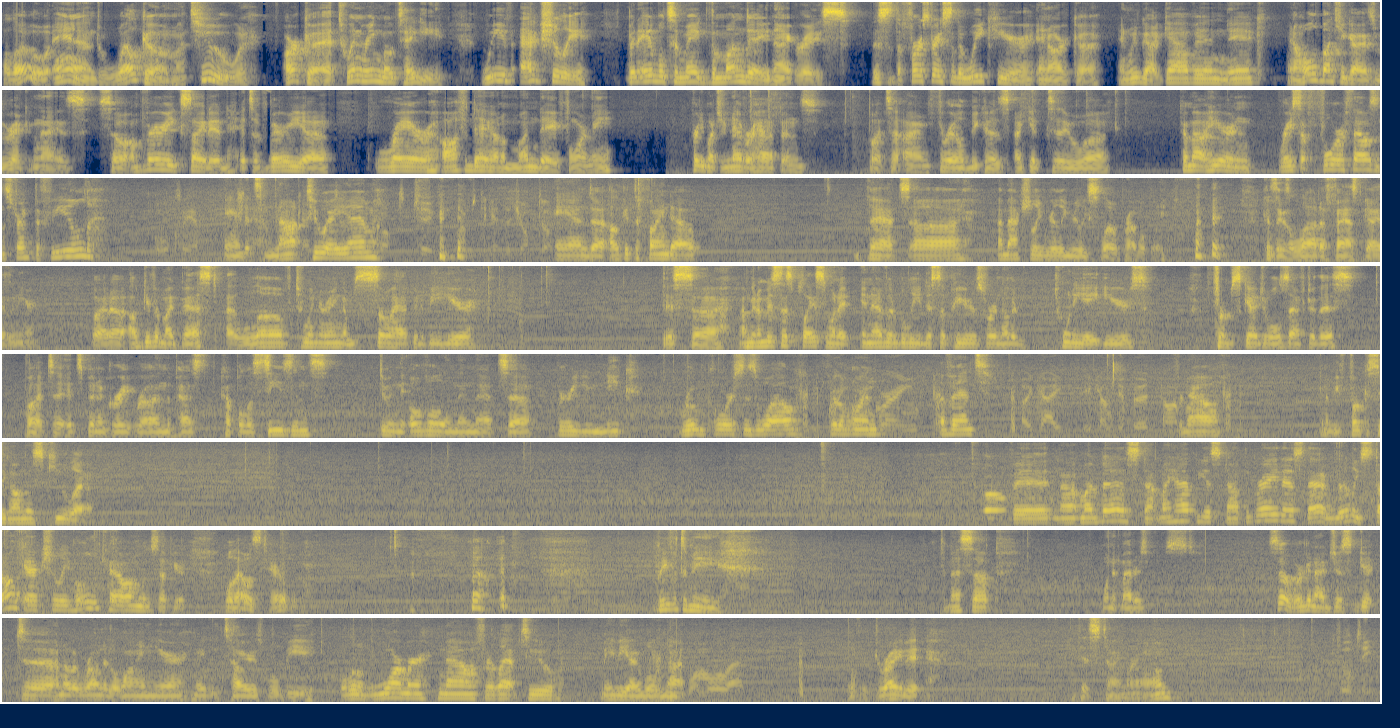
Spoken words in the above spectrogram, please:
Hello and welcome to ARCA at Twin Ring Motegi. We've actually been able to make the Monday night race. This is the first race of the week here in ARCA, and we've got Gavin, Nick, and a whole bunch of guys we recognize. So I'm very excited. It's a very uh, rare off day on a Monday for me. Pretty much never happens, but uh, I'm thrilled because I get to uh, come out here and race a 4,000 strength of field and it's not 2 a.m. and uh, I'll get to find out that uh, I'm actually really, really slow, probably. Because there's a lot of fast guys in here. But uh, I'll give it my best. I love Twin Ring. I'm so happy to be here. This, uh, I'm going to miss this place when it inevitably disappears for another 28 years from schedules after this. But uh, it's been a great run the past couple of seasons doing the oval and then that uh, very unique road course as well for the one event. For now, I'm going to be focusing on this Q lap. Drove it, not my best, not my happiest, not the greatest. That really stunk actually. Holy cow, I'm loose up here. Well, that was terrible. Leave it to me to mess up when it matters most. So we're gonna just get uh, another run to the line here. Maybe the tires will be a little warmer now for lap two. Maybe I will not overdrive it this time around. 14th.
